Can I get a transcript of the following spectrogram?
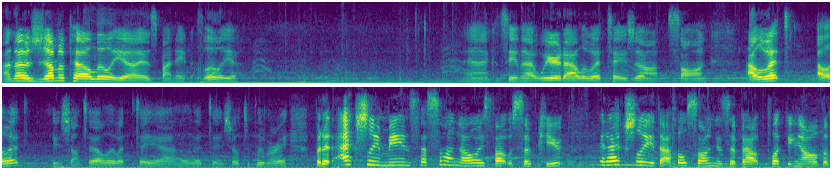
I know Je m'appelle Lilia is my name is Lilia. And I can sing that weird Alouette Jean song. Alouette? Alouette? Et chante Alouette, Alouette, chante plumerie. But it actually means that song I always thought was so cute. It actually, that whole song is about plucking all the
